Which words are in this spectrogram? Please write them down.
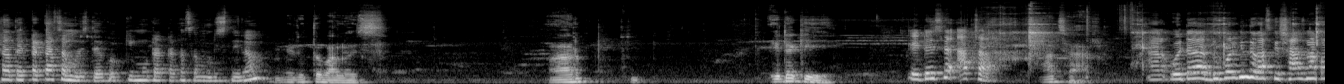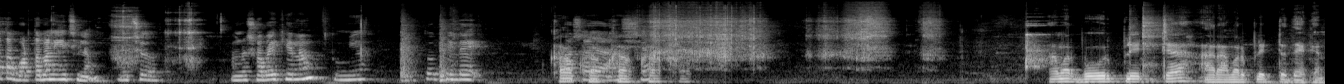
সাথে একটা কাঁচামরিচ দেখো কি মোটা একটা কাঁচামরিচ নিলাম। এটা তো ভালো হয়েছে। আর এটা কি? এটা হচ্ছে আচার। আচ্ছা আর ওইটা দুপুরে কিন্তু আজকে সাজনা পাতা ভর্তা বানিয়েছিলাম বুঝছ? আমরা সবাই খেলাম তুমিও। তো খেলে খাও খাও খাও খাও খাও। আমার বউর প্লেটটা আর আমার প্লেটটা দেখেন।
